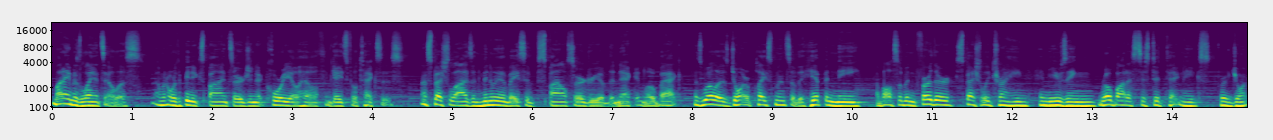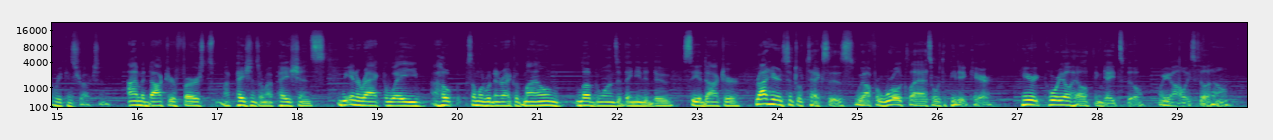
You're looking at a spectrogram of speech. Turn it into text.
My name is Lance Ellis. I'm an orthopedic spine surgeon at Coryell Health in Gatesville, Texas. I specialize in minimally invasive spinal surgery of the neck and low back, as well as joint replacements of the hip and knee. I've also been further specially trained in using robot assisted techniques for joint reconstruction. I'm a doctor first, my patients are my patients. We interact the way I hope someone would interact with my own loved ones if they needed to see a doctor. Right here in Central Texas, we offer world class orthopedic care. Here at Coryell Health in Gatesville, where you always feel at home.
